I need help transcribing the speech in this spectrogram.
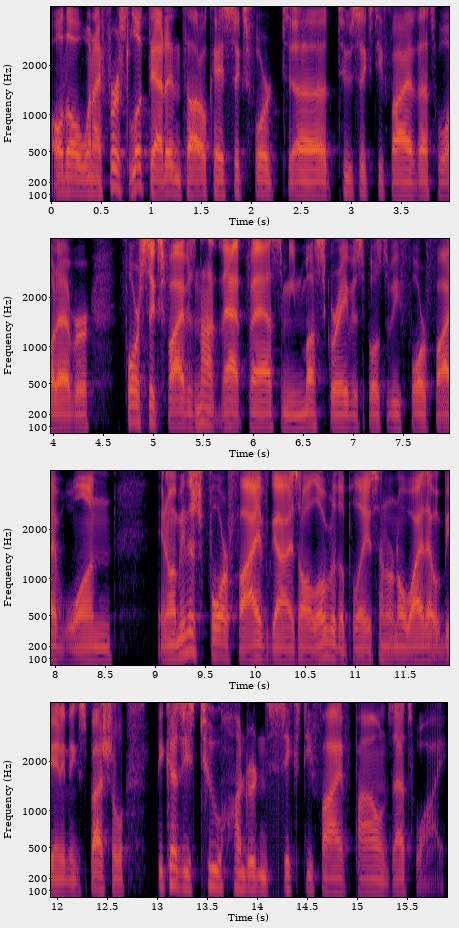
Although when I first looked at it and thought, okay, 6'4", uh, 265, that's whatever. 4'6'5 is not that fast. I mean, Musgrave is supposed to be 4'5'1". You know, I mean, there's four or five guys all over the place. I don't know why that would be anything special because he's 265 pounds. That's why.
